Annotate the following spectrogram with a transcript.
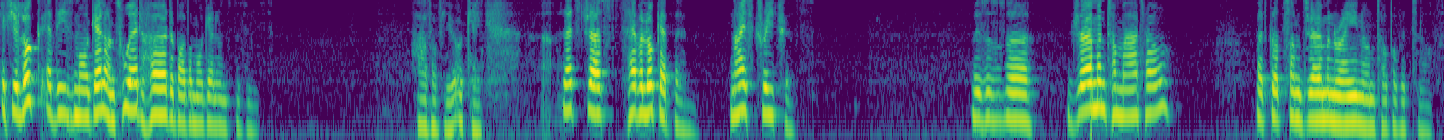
if you look at these Morgellons, who had heard about the Morgellons disease? Half of you, okay. Let's just have a look at them. Nice creatures. This is a German tomato that got some German rain on top of itself.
